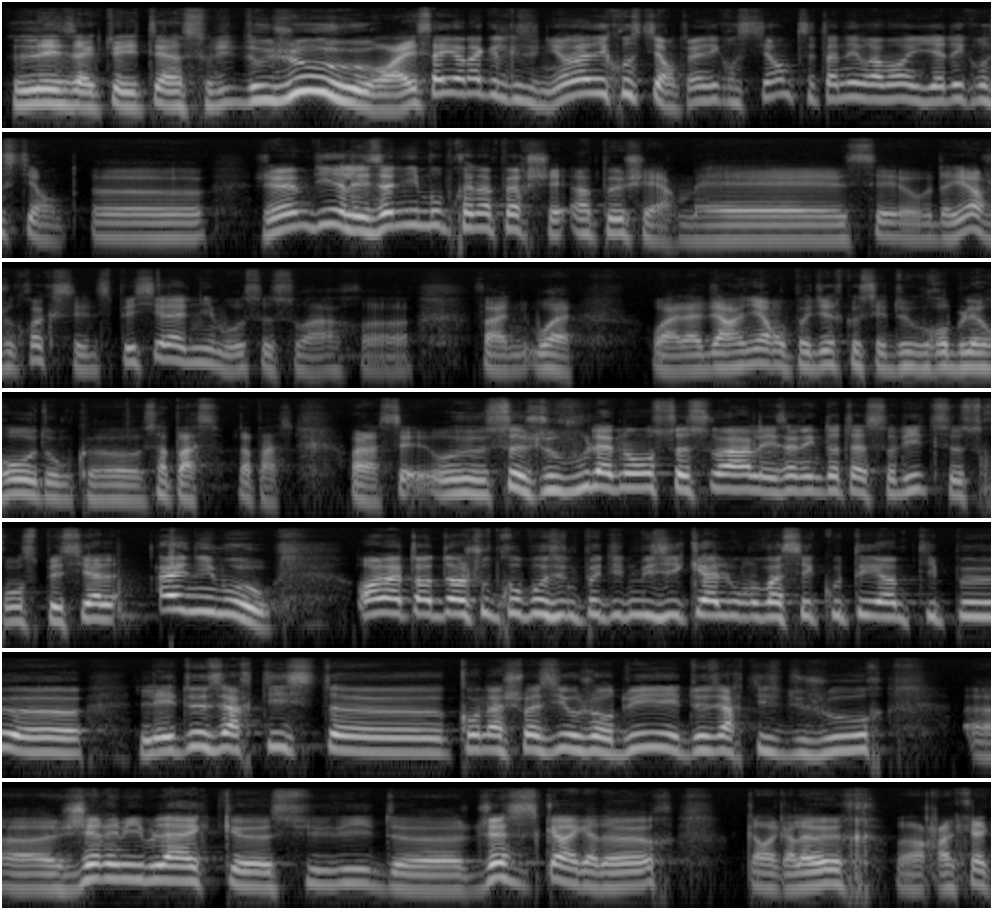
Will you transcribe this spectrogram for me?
les actualités insolites du jour. Et ça, il y en a quelques-unes. Il y en a des croustillantes. Il y en a des croustillantes. Cette année, vraiment, il y a des croustillantes. Euh, je vais même dire, les animaux prennent un peu cher. Un peu cher mais c'est euh, d'ailleurs, je crois que c'est une spéciale animaux ce soir. Euh, Enfin, ouais. Ouais, la dernière, on peut dire que c'est deux gros blaireaux, donc ça passe, ça passe. Voilà, je vous l'annonce ce soir, les anecdotes insolites, ce seront spéciales animaux. En attendant, je vous propose une petite musicale où on va s'écouter un petit peu les deux artistes qu'on a choisis aujourd'hui, les deux artistes du jour. Euh, Jérémy Black, euh, suivi de Jess Gallagher. Gallagher. À quelle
